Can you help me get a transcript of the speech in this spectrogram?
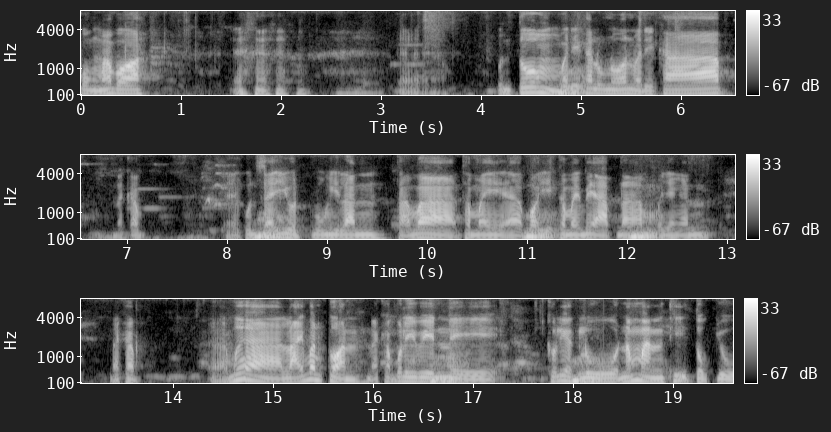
กงมาบอคุณตุ้มสวัสดีครับลุงโนนท์สวัสดีครับนะครับคุณสายหยุดวงอีรัน ถามว่าทำไมอพ่อเอกทำไมไม่อาบน้ำอย่างนั้นนะครับเอ่อเมื่อหลายวันก่อนนะครับบริเวณในเขาเรียกรูน้ำมันที่ตกอยู่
